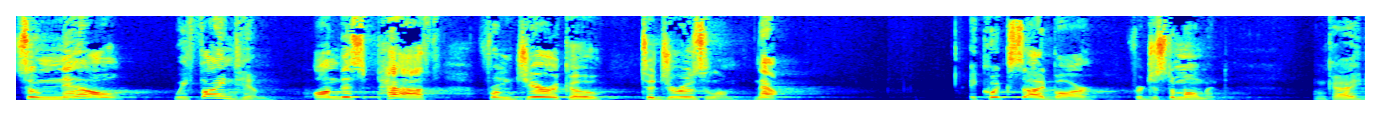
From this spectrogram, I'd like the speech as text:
So now we find him on this path from Jericho to Jerusalem. Now, a quick sidebar for just a moment, okay?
